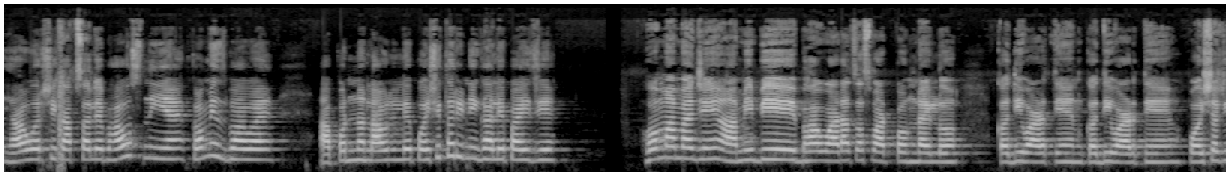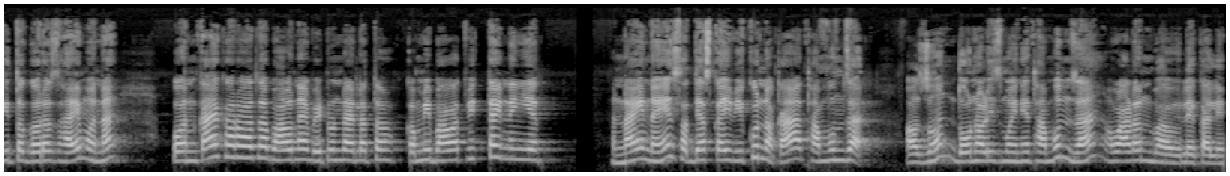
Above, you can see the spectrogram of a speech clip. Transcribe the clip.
ह्या वर्षी कापसाले भावच नाही आहे. कमीच भाव आहे. आपण न लावलेले पैसे तरी निघाले पाहिजे. हो मामाजी आम्ही बी भाव वाढाचाच वाट पाहून राहिलो. कधी वाढते कधी वाढते. पैशाची तर गरज आहे म्हणा. पण काय करावं आता? भाव नाही भेटून राहिला तर? कमी भावात विकताही नाही येत. नाही नाही सध्याच काही विकू नका. थांबून जा. अजून दोन अडीच महिने थांबून जा. वाढन भाव लेखाले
